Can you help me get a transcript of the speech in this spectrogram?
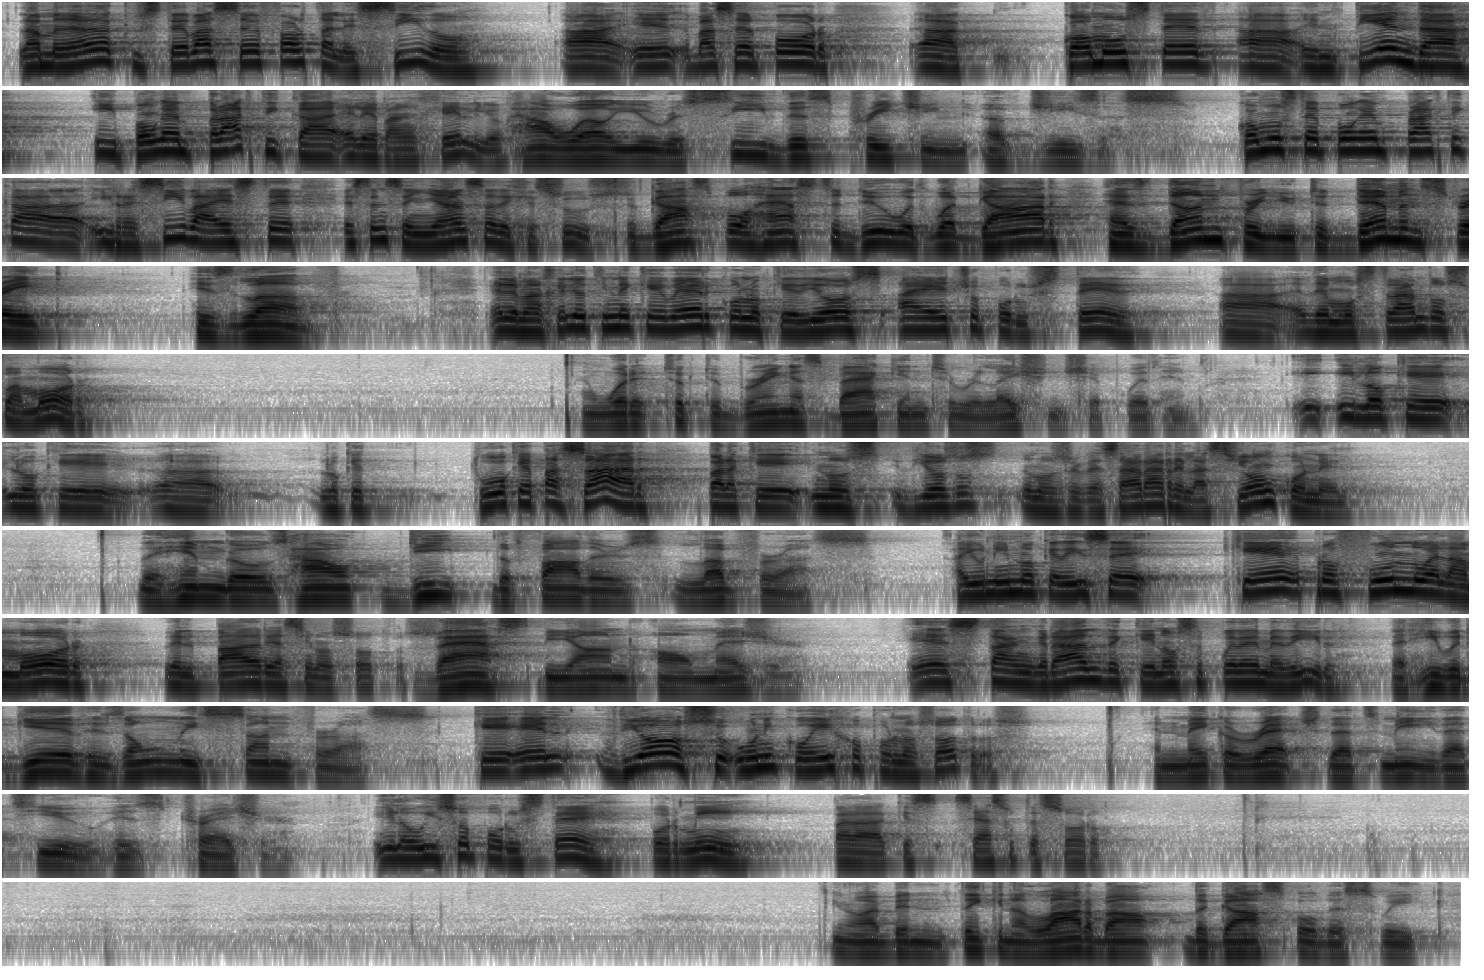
La manera que usted va a ser fortalecido eh, va a ser por ah, cómo usted ah, entienda y ponga en práctica el evangelio. How well you receive this preaching of Jesus. Cómo usted ponga en práctica y reciba este, esta enseñanza de Jesús. The gospel has to do with what God has done for you to demonstrate his love. El evangelio tiene que ver con lo que Dios ha hecho por usted, ah, demostrando su amor. and what it took to bring us back into relationship with him. y, y lo que lo que ah, lo que tuvo que pasar para que nos, Dios nos, nos regresara a relación con él. The hymn goes, How deep the Father's love for us. Hay un himno que dice qué profundo el amor del Padre hacia nosotros. vast beyond all measure, Es tan grande que no se puede medir. that he would give his only Son for us Que él dio su único hijo por nosotros and make a wretch, that's me, that's you, his treasure. y lo hizo por usted, por mí, para que sea su tesoro. You know, I've been thinking a lot about the gospel this week,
